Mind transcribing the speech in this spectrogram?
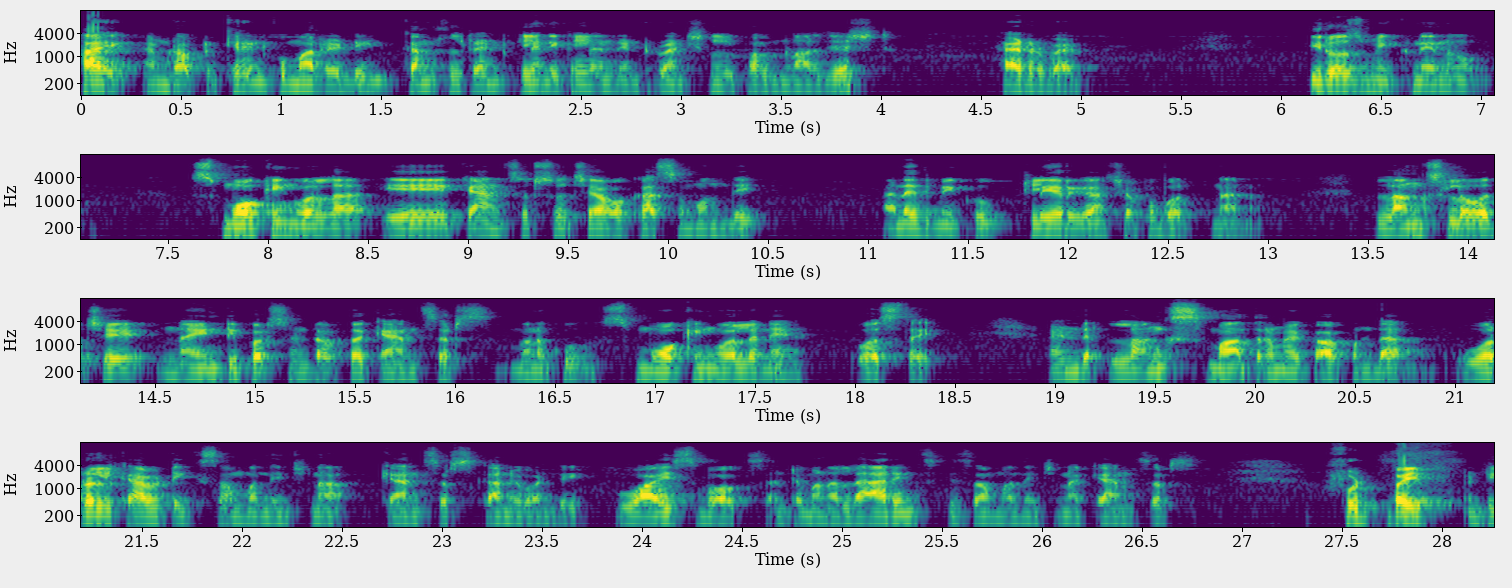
Hi I'm doctor Kiran Kumar Reddy consultant clinical and interventional pulmonologist Hyderabad ఈరోజు మీకు నేను స్మోకింగ్ వల్ల ఏ ఏ క్యాన్సర్స్ వచ్చే అవకాశం ఉంది అనేది మీకు క్లియర్గా చెప్పబోతున్నాను. లంగ్స్లో వచ్చే ninety percent of the cancers మనకు స్మోకింగ్ వల్లనే వస్తాయి. అండ్ లంగ్స్ మాత్రమే కాకుండా ఓరల్ క్యావిటీకి సంబంధించిన క్యాన్సర్స్ కానివ్వండి వాయిస్ బాక్స్ అంటే మన లారింగ్స్కి సంబంధించిన క్యాన్సర్స్ ఫుడ్ పైప్ అంటే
